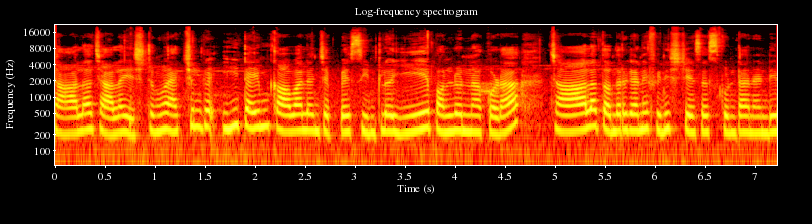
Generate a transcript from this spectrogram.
చాలా చాలా ఇష్టము. యాక్చువల్గా ఈ టైం కావాలని చెప్పేసి ఇంట్లో ఏ పనులు ఉన్నా కూడా చాలా తొందరగానే ఫినిష్ చేసేసుకుంటానండి.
